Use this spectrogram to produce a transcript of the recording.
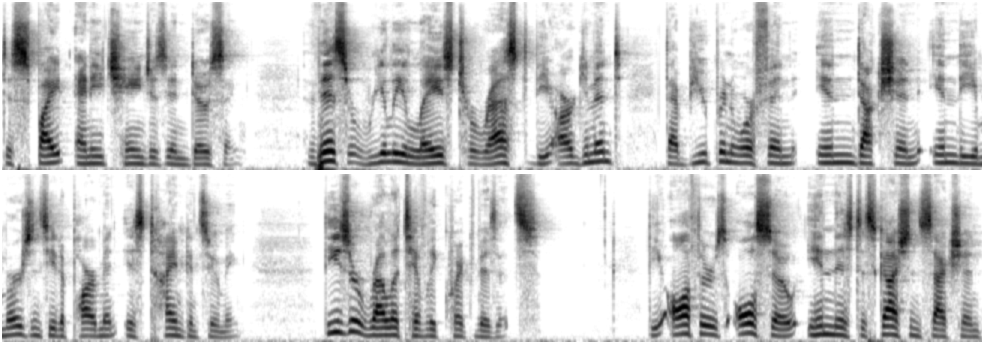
despite any changes in dosing. This really lays to rest the argument that buprenorphine induction in the emergency department is time consuming. These are relatively quick visits. The authors also, in this discussion section,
